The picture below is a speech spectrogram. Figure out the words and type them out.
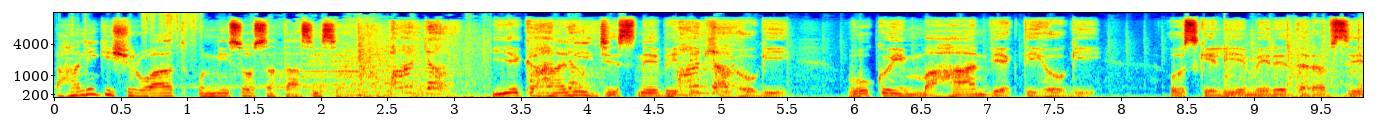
कहानी की शुरुआत उन्नीस सौ सतासी से हुई। ये कहानी जिसने भी लिखी होगी वो कोई महान व्यक्ति होगी। उसके लिए मेरे तरफ़ से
